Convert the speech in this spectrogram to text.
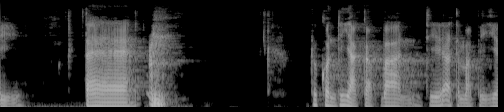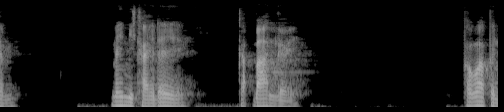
ดี แต่ทุกคนที่อยากกลับบ้านที่อาตมาไปเยี่ยม ไม่มีใครได้กลับบ้านเลย เพราะว่าเป็น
